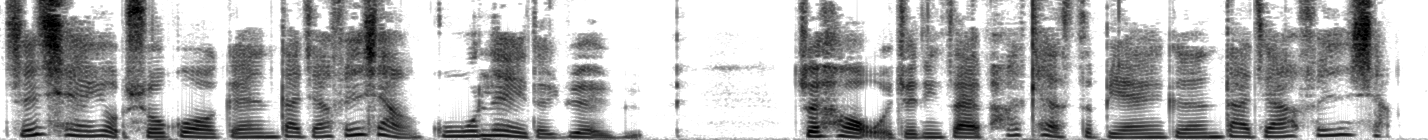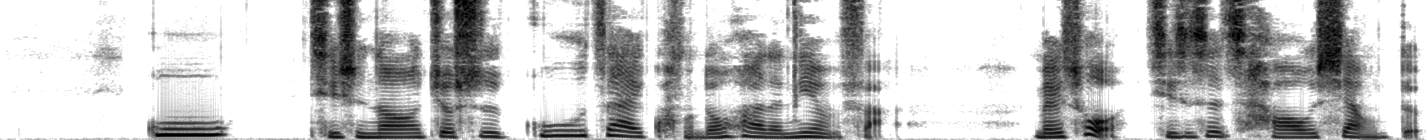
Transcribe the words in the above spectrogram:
之前有说过跟大家分享菇类的粤语，最后我决定在 Podcast 这边跟大家分享。菇其实呢就是菇在广东话的念法，没错，其实是超像的。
